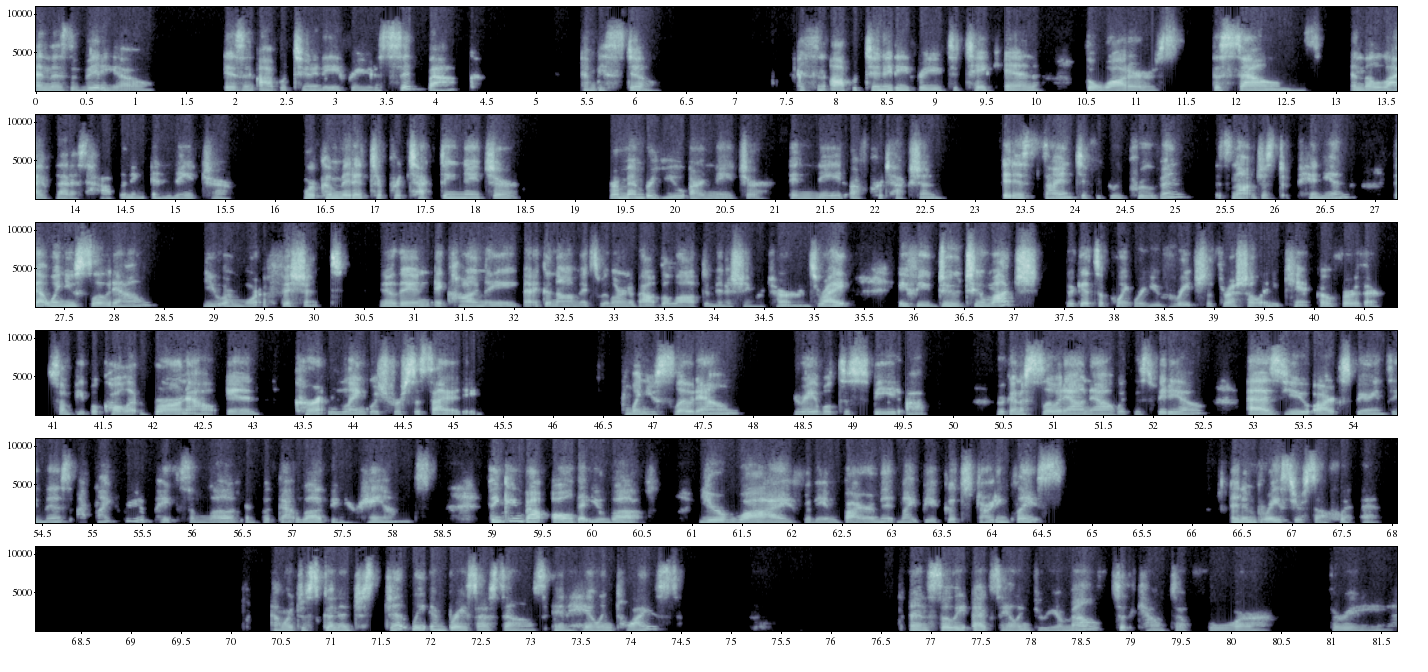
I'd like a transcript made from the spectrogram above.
And this video is an opportunity for you to sit back and be still. It's an opportunity for you to take in the waters, the sounds, and the life that is happening in nature. We're committed to protecting nature. Remember, you are nature in need of protection. It is scientifically proven, it's not just opinion, that when you slow down, you are more efficient. You know, then economy, economics, we learn about the law of diminishing returns, right? If you do too much, there gets a point where you've reached the threshold and you can't go further. Some people call it burnout in current language for society. When you slow down, you're able to speed up. We're going to slow down now with this video. As you are experiencing this, I'd like for you to take some love and put that love in your hands Thinking about all that you love, your why for the environment might be a good starting place. And embrace yourself with it. And we're just going to just gently embrace ourselves, inhaling twice. And slowly exhaling through your mouth to the count of four, three,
